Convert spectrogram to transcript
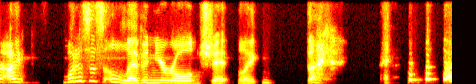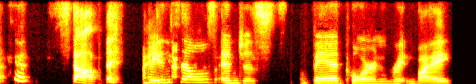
I what is this 11 year old shit? Like stop. I, Incels and just bad porn written by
